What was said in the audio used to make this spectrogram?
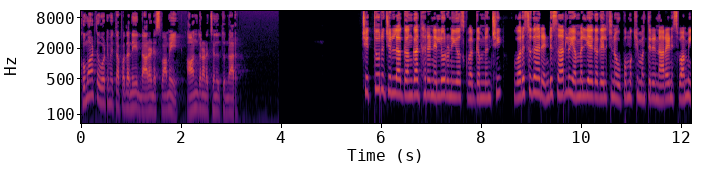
కుమార్తె ఓటమి తప్పదని నారాయణస్వామి ఆందోళన చెందుతున్నారు. చిత్తూరు జిల్లా గంగాధర నెల్లూరు నియోజకవర్గం నుంచి వరుసగా రెండుసార్లు ఎమ్మెల్యేగా గెలిచిన ఉప ముఖ్యమంత్రి నారాయణస్వామి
